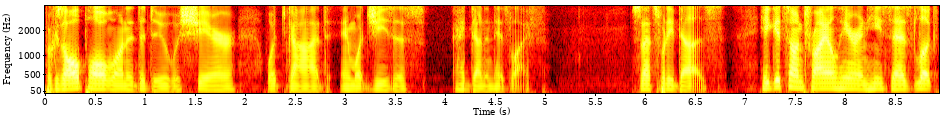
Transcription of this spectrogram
Because all Paul wanted to do was share what God and what Jesus had done in his life. So that's what he does. He gets on trial here and he says, Look,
